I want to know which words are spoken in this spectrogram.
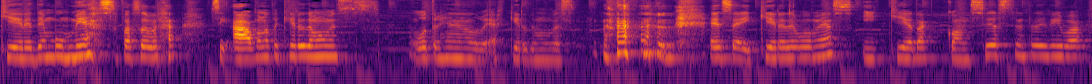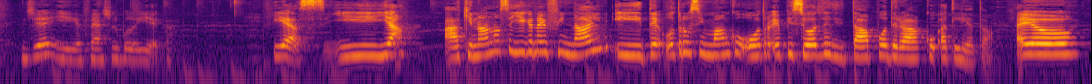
quiere de um mês para sobrar se aba não quiere de um mês outra gente não é quiere de um mês esse aí quiere de um mês e queda consistente arriba já e eventually bola chega yes e já aqui não se chega no final e tem outro semana com outro episódio de Tapo de Raco Atleta. Ayo!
